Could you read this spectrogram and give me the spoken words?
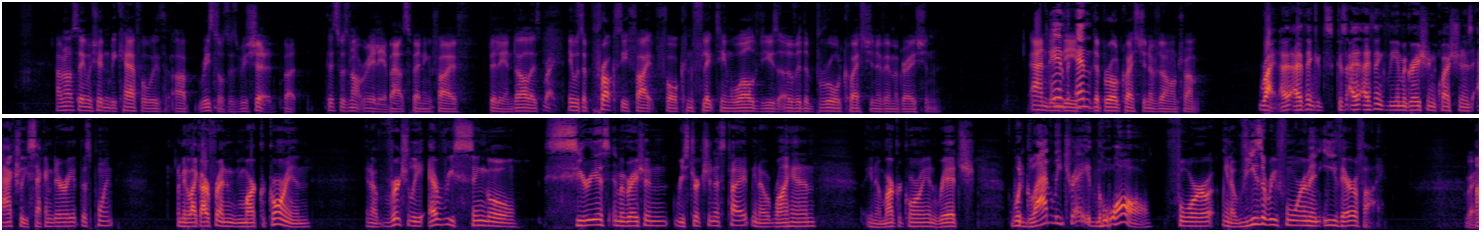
I'm not saying we shouldn't be careful with our resources. We should, but this was not really about spending five billion dollars. Right. It was a proxy fight for conflicting worldviews over the broad question of immigration, and And- indeed and- the broad question of Donald Trump. Right. I, I think it's because I, I think the immigration question is actually secondary at this point. I mean, like our friend Mark Krikorian, you know, virtually every single serious immigration restrictionist type, you know, Ryan, you know, Mark Krikorian, Rich, would gladly trade the wall for, you know, visa reform and e-verify. Right.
